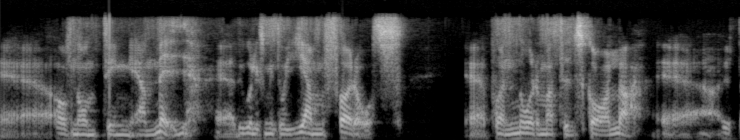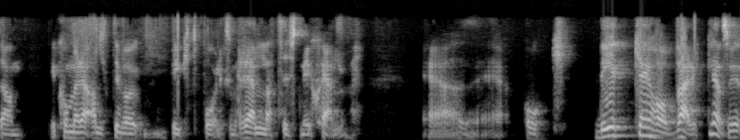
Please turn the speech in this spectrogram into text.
eh, av någonting än mig. Eh, det går liksom inte att jämföra oss på en normativ skala, utan det kommer alltid vara byggt på liksom relativt mig själv. Eh, och det kan ju ha verkligen, så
